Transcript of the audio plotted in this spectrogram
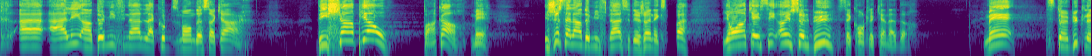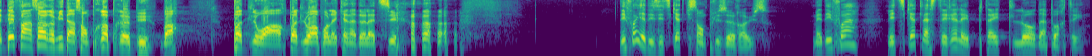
aller en demi-finale de la Coupe du monde de soccer. Des champions! Pas encore, mais juste aller en demi-finale, c'est déjà un exploit. Ils ont encaissé un seul but, c'était contre le Canada. Mais c'est un but que le défenseur a mis dans son propre but. Bon, pas de gloire, pas de gloire pour le Canada là-dessus. des fois, il y a des étiquettes qui sont plus heureuses, mais des fois, l'étiquette la stérile est peut-être lourde à porter.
